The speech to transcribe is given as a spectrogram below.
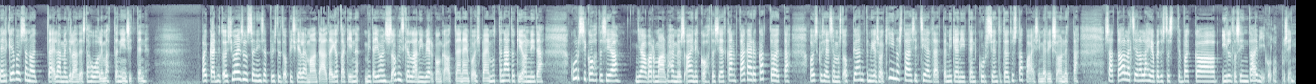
melkein voisi sanoa, että elämäntilanteesta huolimatta, niin sitten vaikka et nyt olisi Joensuussa, niin sä pystyt opiskelemaan täältä jotakin, mitä Joensuussa opiskellaan, niin verkon kautta ja näin poispäin. Mutta nämä toki on niitä kurssikohtaisia ja varmaan vähän myös ainekohtaisia. Että kannattaa käydä katsoa, että olisiko siellä semmoista oppiainetta, mikä sua kiinnostaa ja sitten sieltä, että mikä niiden kurssien toteutustapa esimerkiksi on. Että saattaa olla, että siellä on lähiopetusta sitten vaikka iltaisin tai viikonloppuisin.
